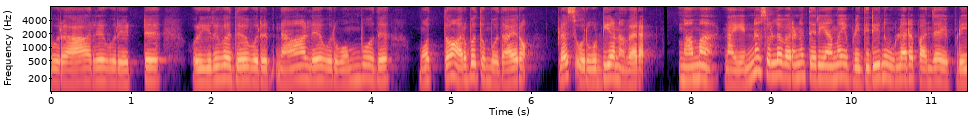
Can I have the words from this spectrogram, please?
ஒரு ஆறு ஒரு எட்டு ஒரு இருபது ஒரு நாலு ஒரு ஒம்பது மொத்தம் அறுபத்தொம்போதாயிரம். ப்ளஸ் ஒரு ஒட்டியானம் வேற. மாமா நான் என்ன சொல்ல வரேன்னு தெரியாமல் இப்படி திடீர்னு உள்ளார பாஞ்சா எப்படி?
